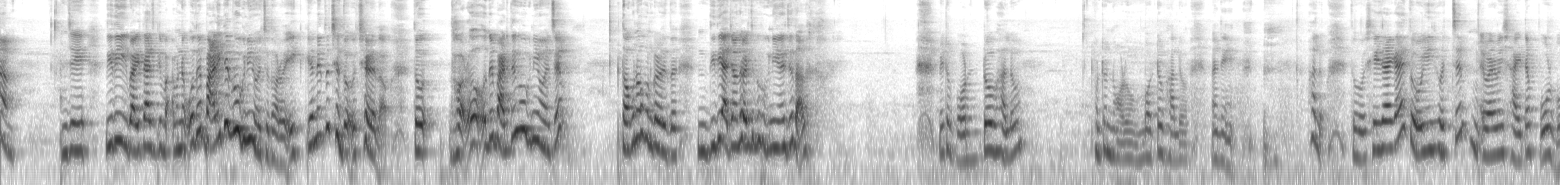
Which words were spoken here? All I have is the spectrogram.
না, যে দিদি বাড়িতে আজকে মানে ওদের বাড়িতে ঘুগনি হয়েছে, ধরো, এইখানে তো ছেড়ে দাও। তো ধরো, ওদের বাড়িতে ঘুগনি হয়েছে, তখনও ফোন করে দিত, দিদি, আজ আমাদের বাড়িতে ঘুগনি হয়েছে, দাদা। মেয়েটা বড্ড ভালো। ওটা নরম, বড্ড ভালো মানে ভালো। তো সেই জায়গায় তো ওই হচ্ছে, এবার আমি শাড়িটা পরবো,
